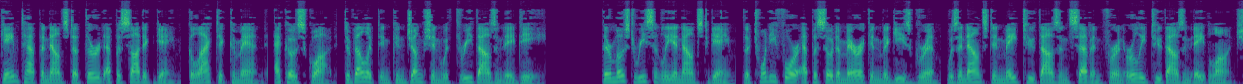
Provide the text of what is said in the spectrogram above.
GameTap announced a third episodic game, Galactic Command, Echo Squad, developed in conjunction with 3000 AD. Their most recently announced game, the 24-episode American McGee's Grimm, was announced in May 2007 for an early 2008 launch.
